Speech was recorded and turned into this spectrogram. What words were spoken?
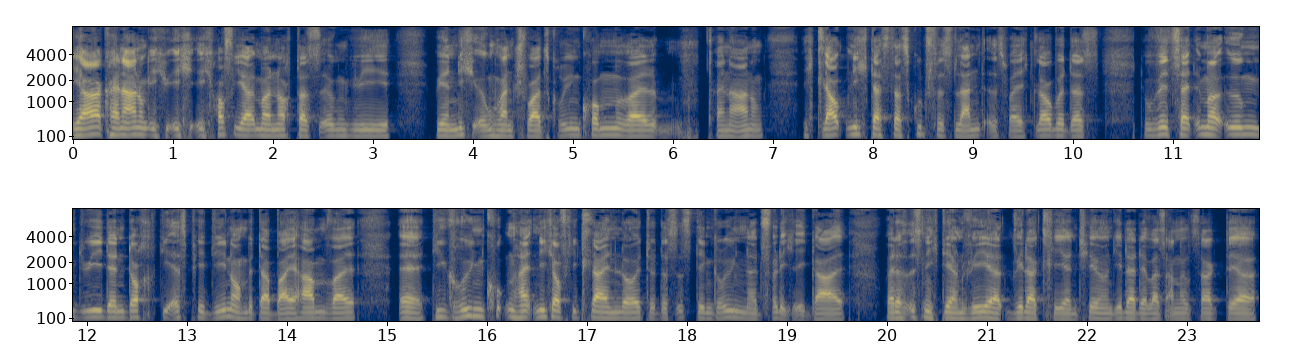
Ja, keine Ahnung. Ich, ich, ich hoffe ja immer noch, dass irgendwie wir nicht irgendwann schwarz-grün kommen, weil, keine Ahnung. Ich glaube nicht, dass das gut fürs Land ist, weil ich glaube, dass du willst halt immer irgendwie denn doch die SPD noch mit dabei haben, weil äh, die Grünen gucken halt nicht auf die kleinen Leute. Das ist den Grünen halt völlig egal, weil das ist nicht deren Wählerklientel und jeder, der was anderes sagt, der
